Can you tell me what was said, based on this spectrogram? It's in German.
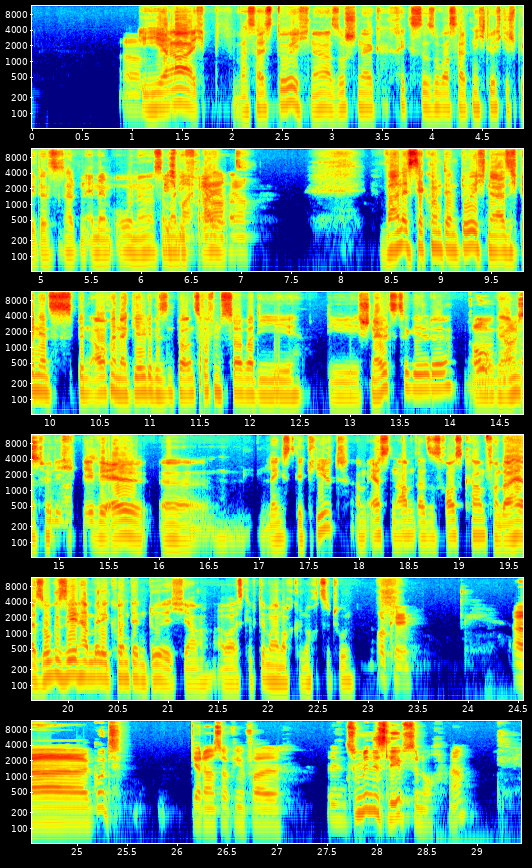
ähm. Ja, ich, was heißt durch, ne? So schnell kriegst du sowas halt nicht durchgespielt. Das ist halt ein MMO, ne? Das ist immer die Frage. Ja. Wann ist der Content durch, ne? Also ich bin jetzt, bin auch in der Gilde, wir sind bei uns auf dem Server die, die schnellste Gilde. Oh, wir nice. haben natürlich BWL äh, längst geklärt am ersten Abend, als es rauskam. Von daher, so gesehen haben wir den Content durch, ja. Aber es gibt immer noch genug zu tun. Okay. Äh, gut. Ja, dann ist auf jeden Fall. Zumindest lebst du noch, ja?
